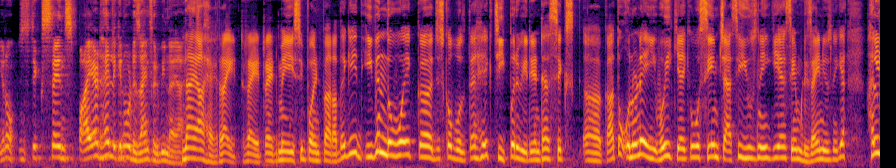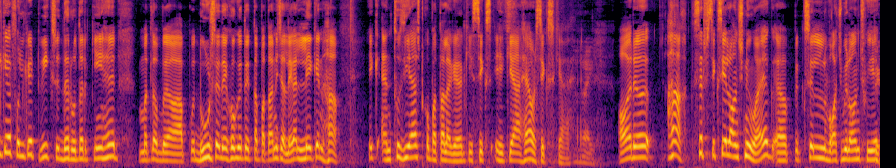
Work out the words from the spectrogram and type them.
यू नो सिक्स से इंस्पायर्ड है लेकिन वो डिज़ाइन फिर भी नया है। नया है राइट राइट राइट मैं इसी पॉइंट पे आ रहा था कि इवन दो वो एक जिसको बोलते हैं एक चीपर वेरियंट है सिक्स का तो उन्होंने वही किया कि वो सेम चैसी यूज़ नहीं किया है सेम डिज़ाइन यूज़ नहीं किया हल्के फुल्के ट्वीक्स इधर उधर किए हैं मतलब आपको दूर से देखोगे तो इतना पता नहीं चलेगा लेकिन हाँ एक एंथुजियास्ट को पता लगेगा कि सिक्स ए क्या है और सिक्स क्या है। राइट और हाँ सिर्फ़ सिक्स ए लॉन्च नहीं हुआ है पिक्सल वॉच भी लॉन्च हुई है।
